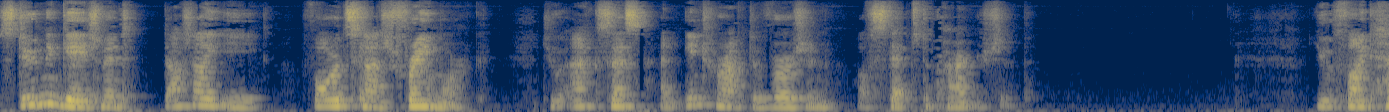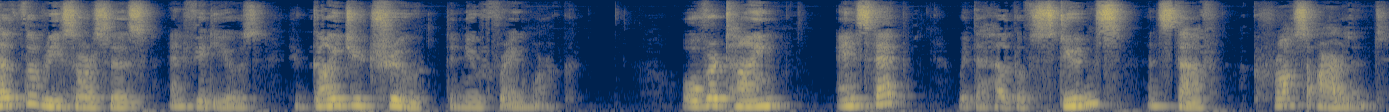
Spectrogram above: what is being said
studentengagement.ie forward slash framework to access an interactive version of Steps to Partnership. You'll find helpful resources and videos to guide you through the new framework. Over time, NSTEP, with the help of students and staff across Ireland,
